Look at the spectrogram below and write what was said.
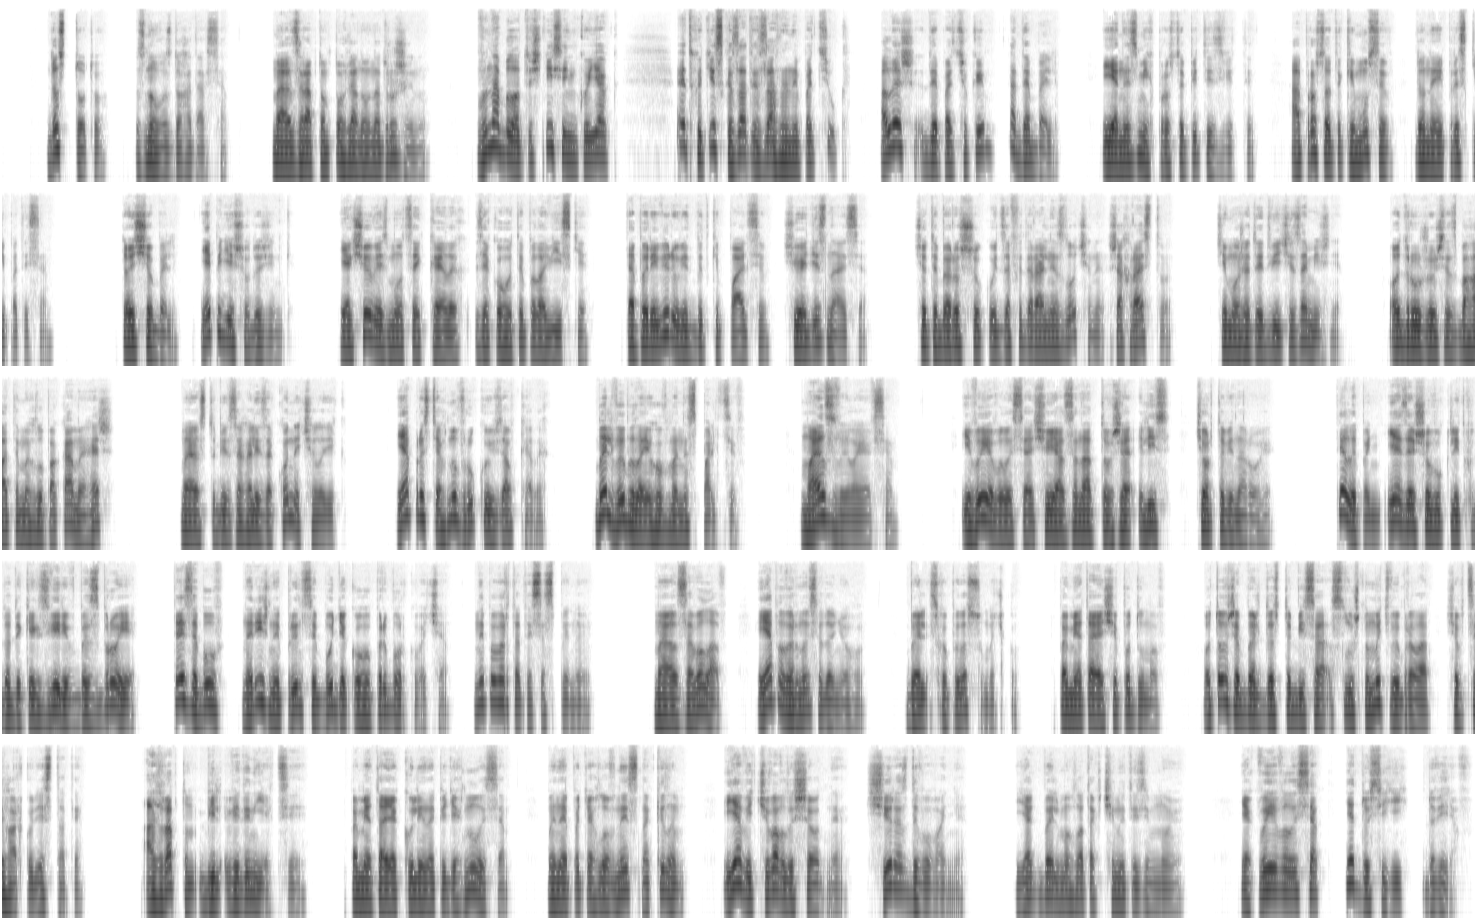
Достоту, знову здогадався. Майлз раптом поглянув на дружину. Вона була точнісінько, як Ед хотів сказати загнаний пацюк. Але ж де пацюки, а де бель. І я не зміг просто піти звідти, а просто таки мусив до неї прискіпатися. То що, Бель, я підійшов до жінки. Якщо візьму цей келих, з якого ти пила віскі, та перевірю відбитки пальців, що я дізнаюся, що тебе розшукують за федеральні злочини, шахрайство, чи, може, ти двічі заміжня? Одружуєшся з багатими глупаками, геш? Меос тобі взагалі законний чоловік. Я простягнув руку і взяв келих. Бель вибила його в мене з пальців. Майлз вилаявся. І виявилося, що я занадто вже ліз чортові на роги. Телепень, я зайшов у клітку до диких звірів без зброї та й забув наріжний принцип будь-якого приборкувача не повертатися спиною. Майлз заволав, і я повернувся до нього. Бель схопила сумочку. Пам'ятаю, ще подумав ото вже Бель до стобіса слушну мить вибрала, щоб цигарку дістати. Аж раптом біль від ін'єкції. Пам'ятаю, як коліна підігнулися, мене потягло вниз на килим, і я відчував лише одне щире здивування. Як Бель могла так чинити зі мною? Як виявилося, я досі їй довіряв.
